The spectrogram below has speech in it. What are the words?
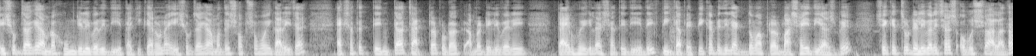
এইসব জায়গায় আমরা হোম ডেলিভারি দিয়ে থাকি। কেননা এইসব জায়গায় আমাদের সব সময় গাড়ি যায়। একসাথে তিনটা, চারটা প্রোডাক্ট আমরা ডেলিভারি টাইম হয়ে গেলে একসাথে দিয়ে দিই পিক আপে পিক আপে দিলে একদম আপনার বাসায় দিয়ে আসবে। সেক্ষেত্রেও ডেলিভারি চার্জ অবশ্যই আলাদা।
